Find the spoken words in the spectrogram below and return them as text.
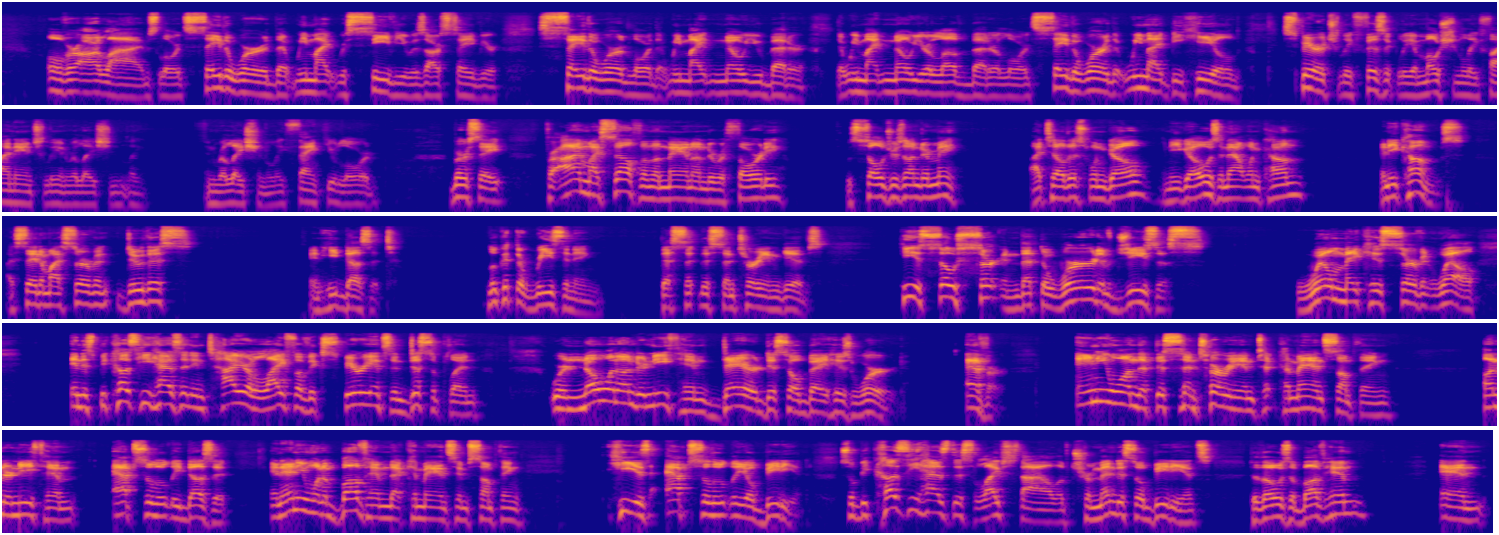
over our lives, Lord. Say the word that we might receive you as our Savior. Say the word, Lord, that we might know you better, that we might know your love better, Lord. Say the word that we might be healed spiritually, physically, emotionally, financially, and relationally. And relationally. Thank you, Lord. Verse 8 For I myself am a man under authority, with soldiers under me. I tell this one, go, and he goes, and that one, come, and he comes. I say to my servant, do this, and he does it. Look at the reasoning that this centurion gives. He is so certain that the word of Jesus will make his servant well. And it's because he has an entire life of experience and discipline where no one underneath him dare disobey his word, ever. Anyone that this centurion t- commands something underneath him absolutely does it. And anyone above him that commands him something, he is absolutely obedient. So, because he has this lifestyle of tremendous obedience to those above him, and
